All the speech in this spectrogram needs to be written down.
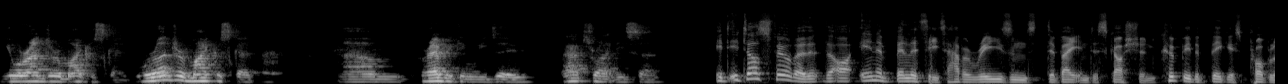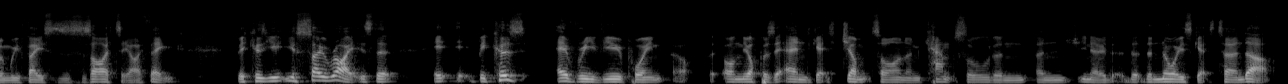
you are under a microscope. We're under a microscope now um, for everything we do, perhaps rightly so. It, it does feel though that, that our inability to have a reasoned debate and discussion could be the biggest problem we face as a society. I think, because you, you're so right, is that it, it because every viewpoint uh, on the opposite end gets jumped on and cancelled and and you know the, the noise gets turned up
